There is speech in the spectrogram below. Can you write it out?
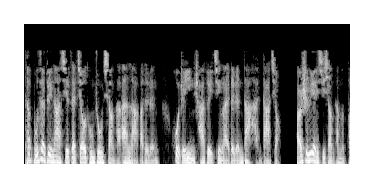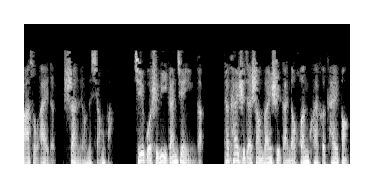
他不再对那些在交通中向他按喇叭的人或者硬插队进来的人大喊大叫，而是练习向他们发送爱的、善良的想法。结果是立竿见影的，他开始在上班时感到欢快和开放，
